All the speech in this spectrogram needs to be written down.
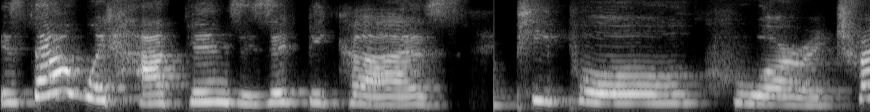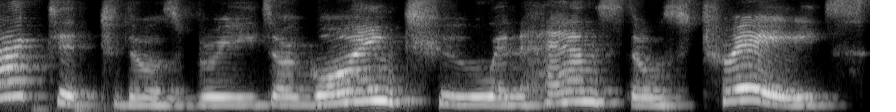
is that what happens? Is it because people who are attracted to those breeds are going to enhance those traits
